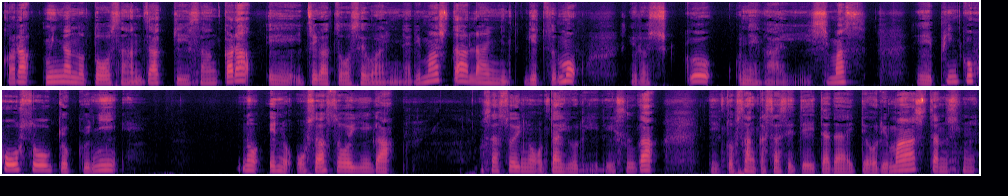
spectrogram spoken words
から、みんなの父さん、ザッキーさんから、えー、1月お世話になりました。来月もよろしくお願いします。えー、ピンク放送局に、のへのお誘いが、お誘いのお便りですが、え、ー、と、参加させていただいております。楽しみ、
